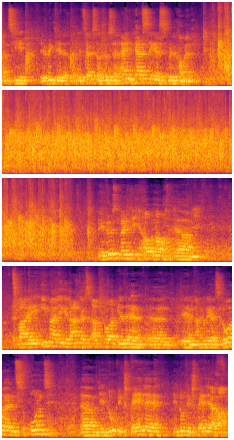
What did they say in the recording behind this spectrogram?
an Sie, liebe Mitglieder der Bezirksausschüsse, ein herzliches Willkommen. Begrüßen möchte ich auch noch ähm, zwei ehemalige Landtagsabgeordnete, äh, den Andreas Lorenz und ähm, den Ludwig Spähle, den Ludwig Spähle, aber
